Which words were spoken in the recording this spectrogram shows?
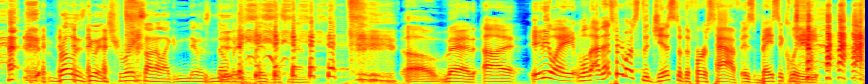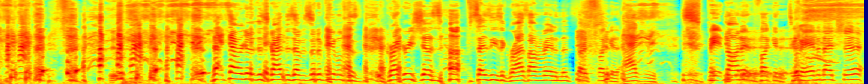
Bro is doing tricks on it like it was nobody's business, man. oh man uh anyway well that's pretty much the gist of the first half is basically That's how we're gonna describe this episode of people because Gregory shows up, says he's a grasshopper man, and then starts fucking actually spitting on it and fucking two handing that shit.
